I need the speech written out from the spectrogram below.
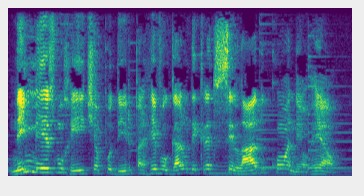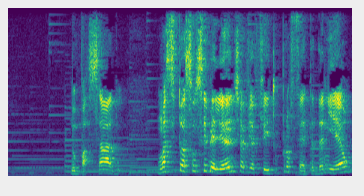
nem mesmo o rei tinha poder para revogar um decreto selado com o anel real. No passado, uma situação semelhante havia feito o profeta Daniel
